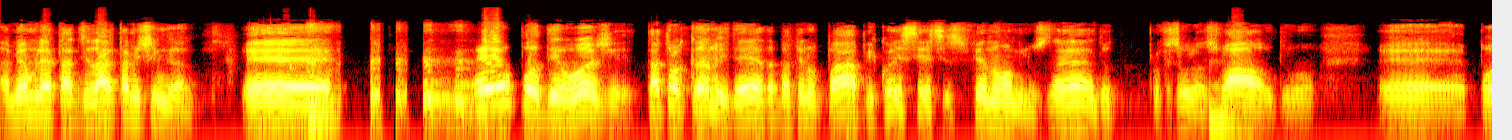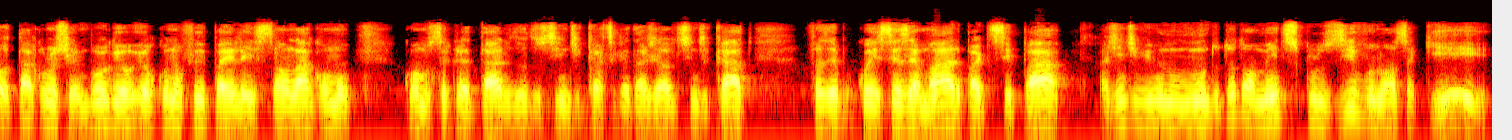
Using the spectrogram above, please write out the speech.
A minha mulher tá de lá, tá me xingando. É, é eu poder hoje tá trocando ideia, tá batendo papo e conhecer esses fenômenos, né? Do professor Oswaldo, é, pô, tá com o Luxemburgo. Eu, eu, quando eu fui para a eleição lá como, como secretário do, do sindicato, secretário-geral do sindicato, fazer, conhecer Zé Mário, participar. A gente vive num mundo totalmente exclusivo nosso aqui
